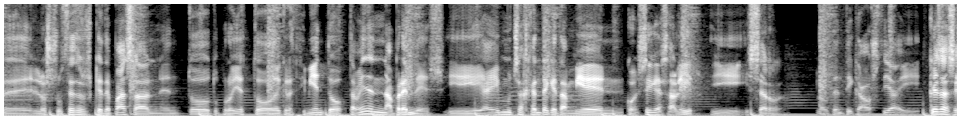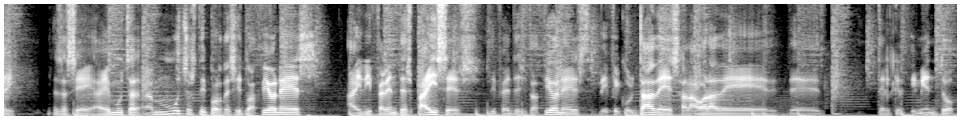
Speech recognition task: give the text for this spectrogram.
Eh, los sucesos que te pasan en todo tu proyecto de crecimiento. También aprendes y hay mucha gente que también consigue salir y, ser la auténtica hostia y que es así. Es así, hay muchos tipos de situaciones, hay diferentes países, diferentes situaciones, dificultades a la hora de, del crecimiento.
